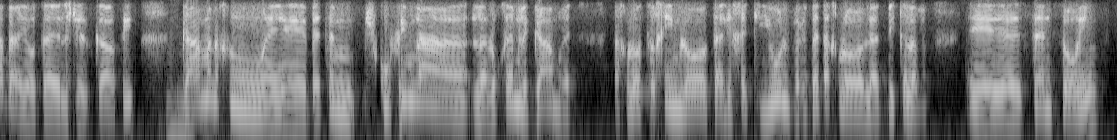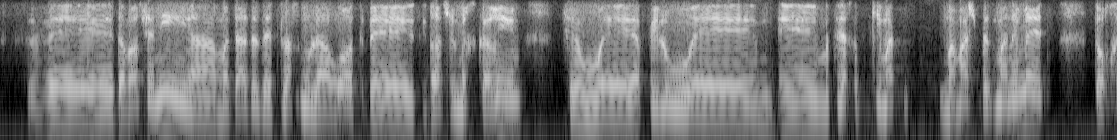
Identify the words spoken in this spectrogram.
הבעיות האלה שהזכרתי. Mm-hmm. גם אנחנו uh, בעצם שקופים ל, ללוחם לגמרי. אנחנו לא צריכים לא תהליכי קיול ובטח לא להדביק עליו uh, סנסורים. ודבר שני, המדד הזה הצלחנו להראות בסדרה של מחקרים שהוא uh, אפילו uh, uh, מצליח כמעט ממש בזמן אמת, תוך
